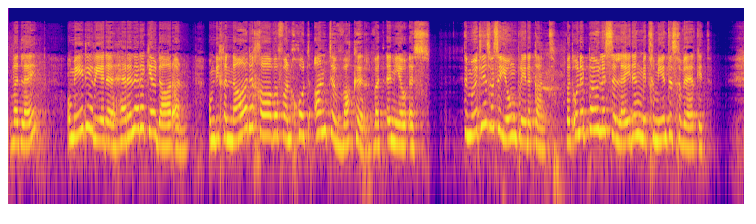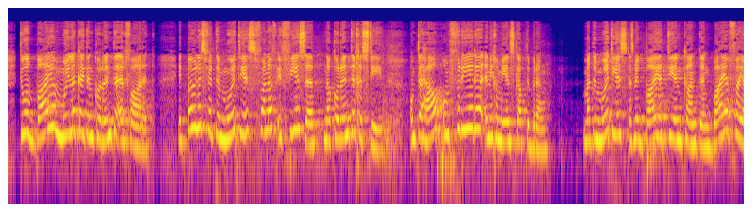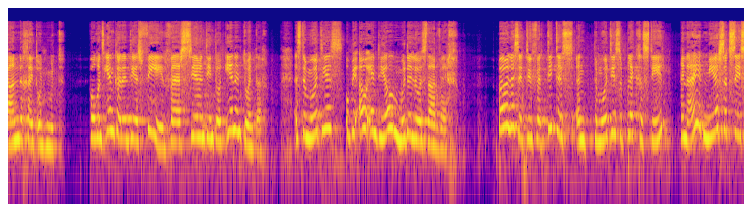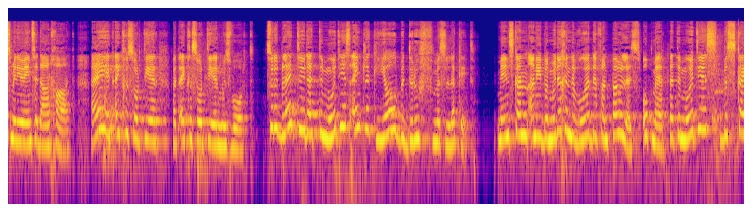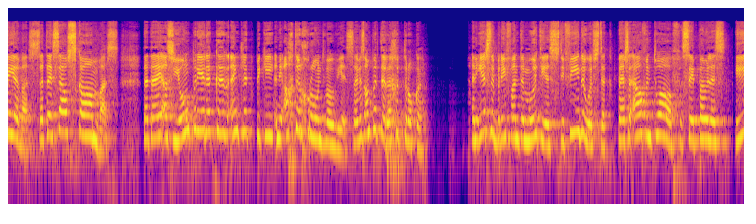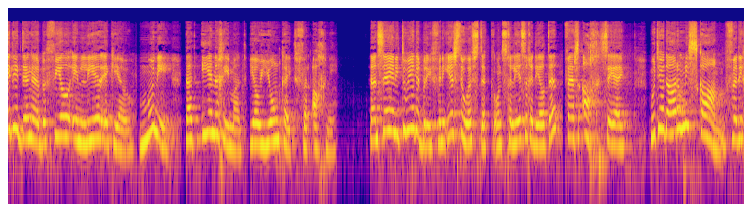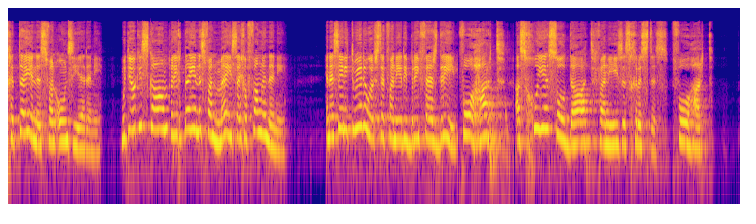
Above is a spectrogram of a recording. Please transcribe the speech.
wat lei: Om hierdie rede herinner ek jou daaraan om die genadegawe van God aan te wakker wat in jou is. Timoteus was 'n jong predikant wat onder Paulus se leiding met gemeentes gewerk het. Toe hy baie moeilikheid in Korinte ervaar het, het Paulus vir Timoteus vanaf Efese na Korinte gestuur om te help om vrede in die gemeenskap te bring. Maar Timoteus is met baie teenkanting, baie vyandigheid ontmoet. Volgens 1 Korintiërs 4 vers 17 tot 21 is Timoteus op die ou end heel moedeloos daar weg. Paulus het toe vir Titus in Timoteus se plek gestuur en hy het meer sukses met die mense daar gehad. Hy het uitgesorteer wat uitgesorteer moes word. So dit blyk toe dat Timoteus eintlik heel bedroef misluk het. Mens kan aan die bemoedigende woorde van Paulus opmerk dat Timoteus beskeie was, dat hy self skaam was, dat hy as jong prediker eintlik bietjie in die agtergrond wou wees. Hy was amper teruggetrokke. In die eerste brief van Timoteus, die 4de hoofstuk, verse 11 en 12, sê Paulus: "Hierdie dinge beveel en leer ek jou. Moenie dat enigiemand jou jonkheid verag nie." Dan sê hy in die tweede brief in die eerste hoofstuk, ons geleesde gedeelte, vers 8 sê hy: "Moet jy daarom nie skaam vir die getuienis van ons Here nie. Moet jy ook nie skaam vir die getuienis van my, sy gevangene nie." En hy sê in die tweede hoofstuk van hierdie brief vers 3: "Volhard as goeie soldaat van Jesus Christus, volhard."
